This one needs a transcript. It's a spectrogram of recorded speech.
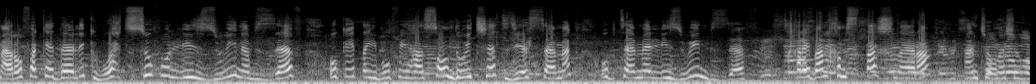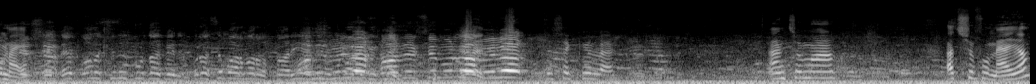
معروفة كذلك بواحد السفن اللي زوينة بزاف وكيطيبوا فيها ساندويتشات ديال السمك وبثمن اللي زوين بزاف. تقريبا 15 ليرة. هانتوما شوفوا معايا. تشكرا هانتوما غتشوفوا معايا.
